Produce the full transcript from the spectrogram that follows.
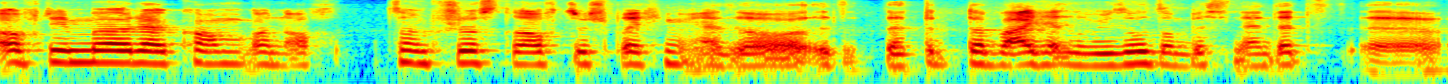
auf den Mörder kommen und auch zum Schluss drauf zu sprechen. Also da, da war ich ja sowieso so ein bisschen entsetzt, äh,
